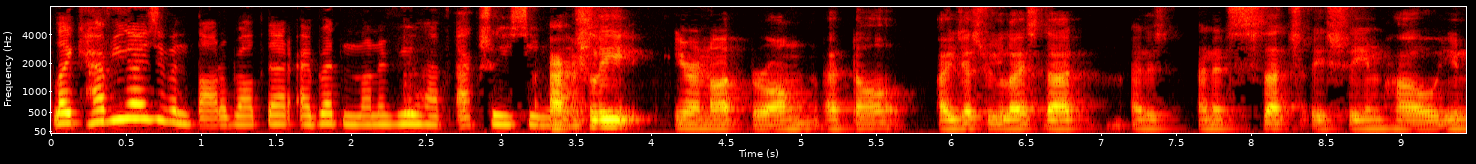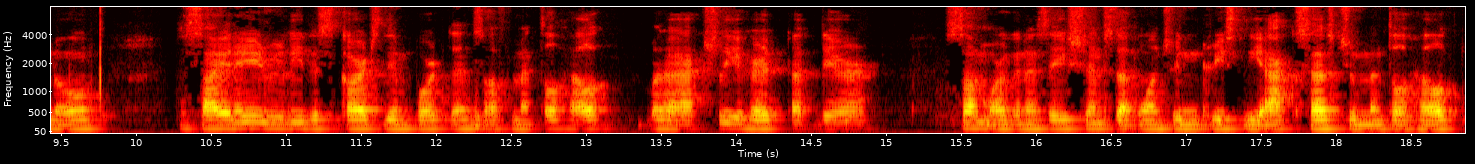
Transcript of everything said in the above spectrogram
Like, have you guys even thought about that? I bet none of you have actually seen. Actually, you're not wrong at all. I just realized that, and it's and it's such a shame how you know society really discards the importance of mental health. But I actually heard that there are some organizations that want to increase the access to mental health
